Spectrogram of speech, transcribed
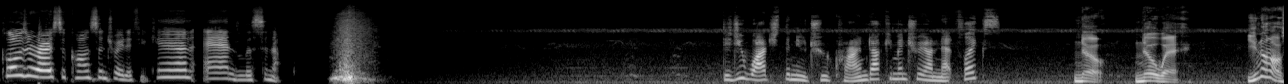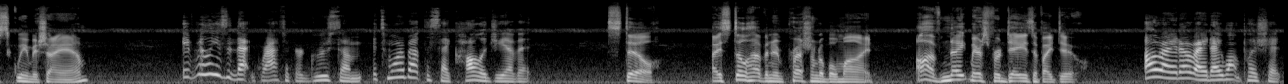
Close your eyes to concentrate if you can and listen up. Did you watch the new true crime documentary on Netflix? No, no way. You know how squeamish I am. It really isn't that graphic or gruesome, it's more about the psychology of it. Still, I still have an impressionable mind. I'll have nightmares for days if I do. All right, all right, I won't push it.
